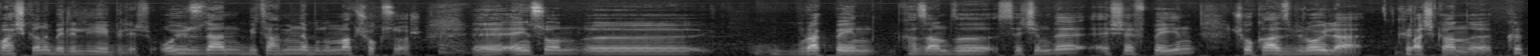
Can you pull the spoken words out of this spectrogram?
başkanı belirleyebilir. O yüzden bir tahminde bulunmak çok zor. Ee, en son e, Burak Bey'in kazandığı seçimde Eşref Bey'in çok az bir oyla Kırk. başkanlığı 40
